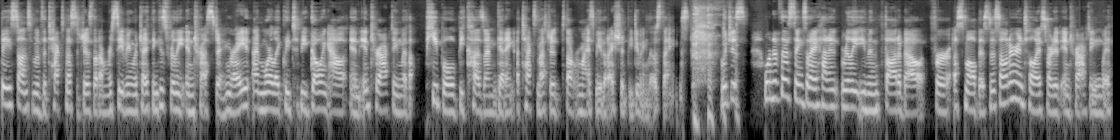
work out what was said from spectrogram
based on some of the text messages that I'm receiving, which I think is really interesting, right? I'm more likely to be going out and interacting with people because I'm getting a text message that reminds me that I should be doing those things, which is one of those things that I hadn't really even thought about for a small business owner until I started interacting with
